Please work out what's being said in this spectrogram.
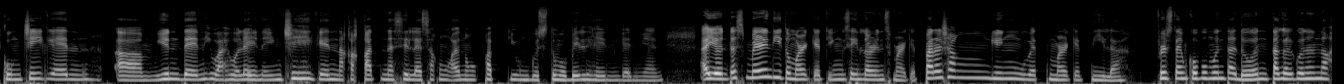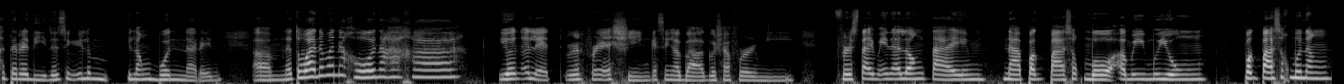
kung chicken, um, yun din, hiwa-hiwalay na yung chicken, nakakat na sila sa kung anong cut yung gusto mo bilhin, ganyan. Ayun, tas meron dito market, yung St. Lawrence Market. Para siyang yung wet market nila. First time ko pumunta doon, tagal ko na nakatira dito, so ilang, ilang buwan na rin. Um, natuwa naman ako, nakaka... Yun ulit, refreshing, kasi nga bago siya for me. First time in a long time, na pagpasok mo, amoy mo yung... Pagpasok mo ng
